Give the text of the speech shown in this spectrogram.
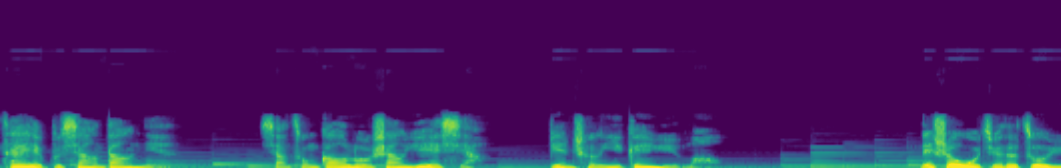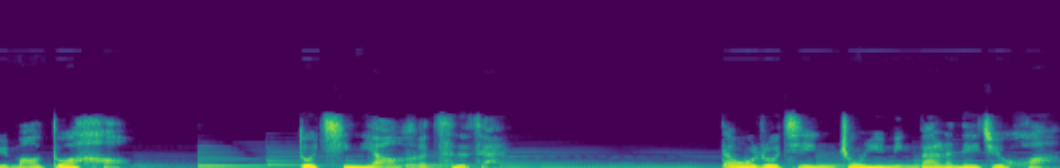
再也不像当年想从高楼上跃下，变成一根羽毛。那时候我觉得做羽毛多好，多轻摇和自在。但我如今终于明白了那句话：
